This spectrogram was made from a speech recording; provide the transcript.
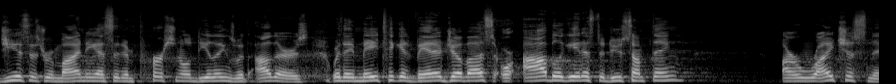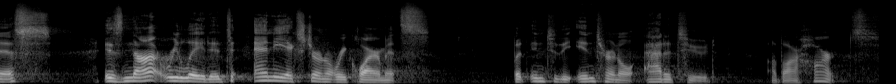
Jesus is reminding us that in personal dealings with others, where they may take advantage of us or obligate us to do something, our righteousness is not related to any external requirements, but into the internal attitude of our hearts.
